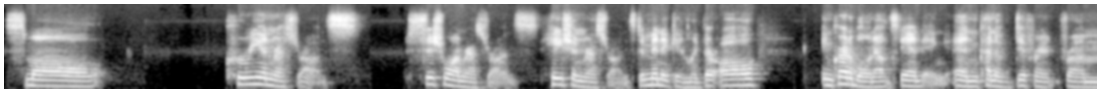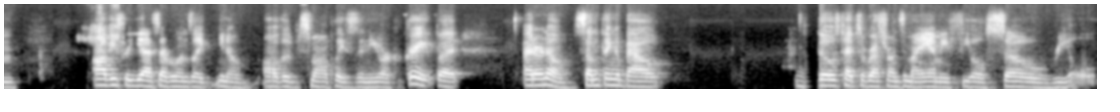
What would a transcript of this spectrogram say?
small Korean restaurants Sichuan restaurants, Haitian restaurants, Dominican, like they're all incredible and outstanding and kind of different from obviously, yes, everyone's like, you know, all the small places in New York are great, but I don't know, something about those types of restaurants in Miami feel so real.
